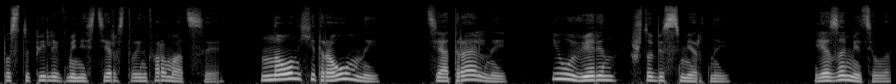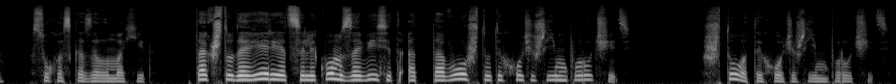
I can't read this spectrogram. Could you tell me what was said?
поступили в Министерство информации. Но он хитроумный, театральный и уверен, что бессмертный. Я заметила, сухо сказала Махит. Так что доверие целиком зависит от того, что ты хочешь ему поручить. Что ты хочешь ему поручить?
